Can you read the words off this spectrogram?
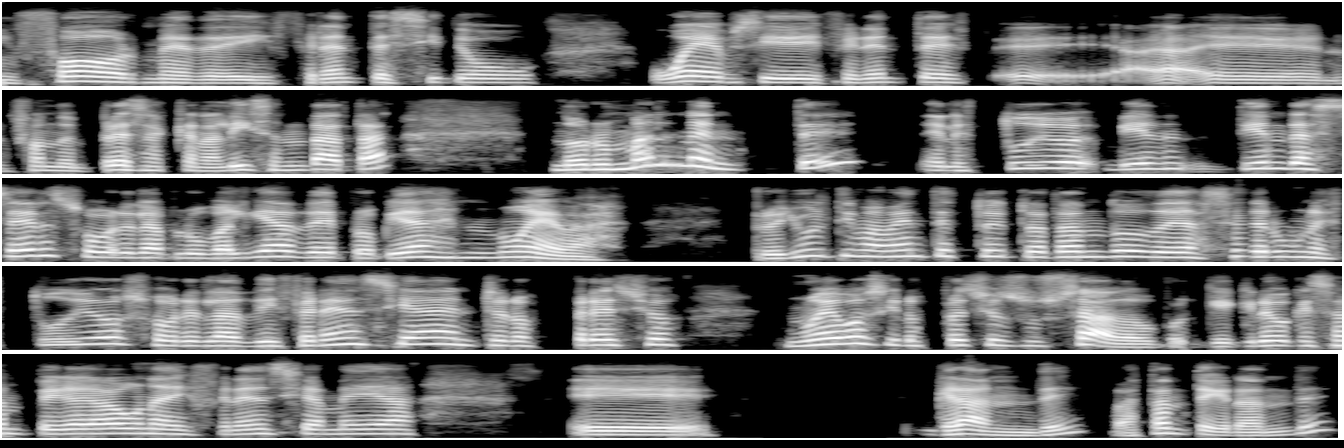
informes de diferentes sitios web y de diferentes, eh, eh, fondo, empresas que analizan data, normalmente el estudio tiende a ser sobre la plusvalía de propiedades nuevas. Pero yo últimamente estoy tratando de hacer un estudio sobre la diferencia entre los precios nuevos y los precios usados, porque creo que se han pegado una diferencia media eh, grande, bastante grande,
